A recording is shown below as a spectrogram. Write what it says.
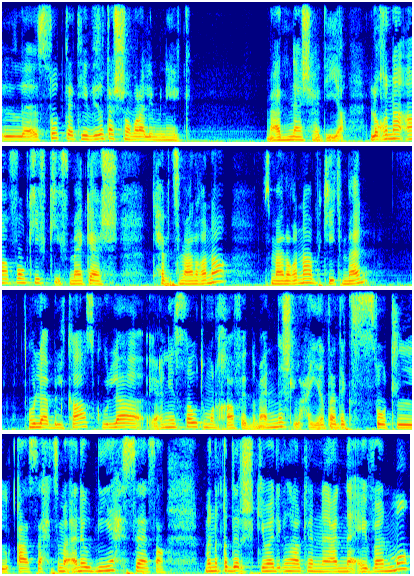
الصوت تاع التلفزيون تاع ال chambre اللي من هيك. ما عندناش هديه الغناء à fond كيف كيف؟ ما كاش. تحب تسمع الغناء؟ تسمع الغناء ب kit main ولا بال casque ولا يعني الصوت منخفض. ما عندناش العيط هذاك الصوت القاصح. تما أنا ودنيا حساسة. ما نقدرش. كيما ديك النهار كان عندنا événement آه،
